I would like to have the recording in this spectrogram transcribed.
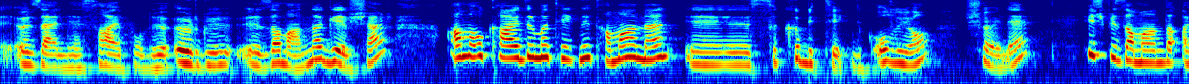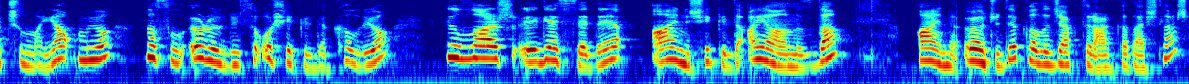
e, özelliğe sahip oluyor. Örgü e, zamanla gevşer. Ama o kaydırma tekniği tamamen e, sıkı bir teknik oluyor. Şöyle hiçbir zamanda açılma yapmıyor. Nasıl örüldüyse o şekilde kalıyor. Yıllar e, geçse de aynı şekilde ayağınızda aynı ölçüde kalacaktır arkadaşlar.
